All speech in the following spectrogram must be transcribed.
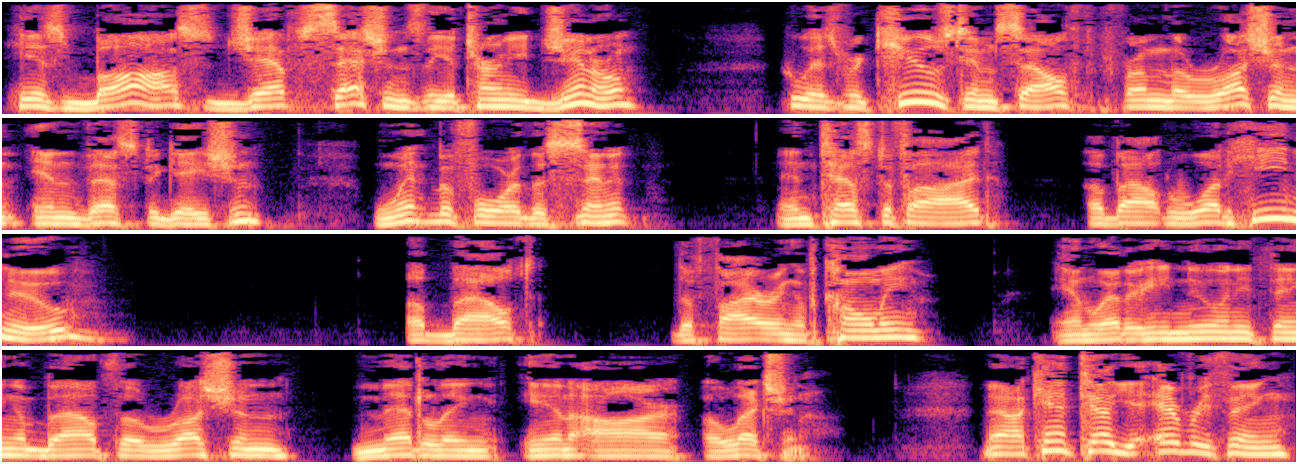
his boss, Jeff Sessions, the attorney general, who has recused himself from the Russian investigation, went before the Senate and testified about what he knew about the firing of Comey and whether he knew anything about the Russian meddling in our election. Now, I can't tell you everything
